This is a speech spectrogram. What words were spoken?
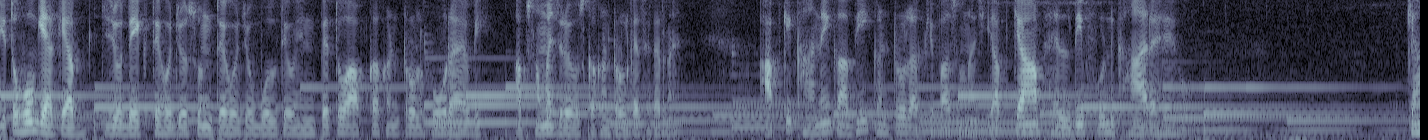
ये तो हो गया कि आप जो देखते हो, जो सुनते हो, जो बोलते हो, इन पे तो आपका कंट्रोल हो रहा है अभी। आप समझ रहे हो उसका कंट्रोल कैसे करना है। आपके खाने का भी कंट्रोल आपके पास होना चाहिए। आप क्या आप हेल्दी फ़ूड खा रहे हो? क्या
